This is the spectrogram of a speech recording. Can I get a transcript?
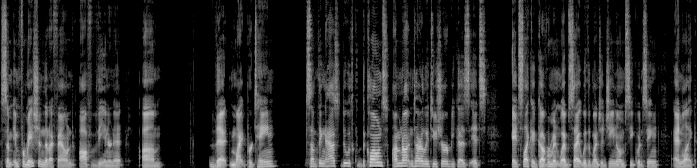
some information that I found off of the internet um, that might pertain something that has to do with the clones. I'm not entirely too sure because it's it's like a government website with a bunch of genome sequencing and like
